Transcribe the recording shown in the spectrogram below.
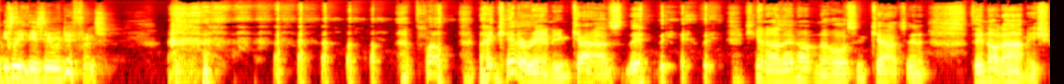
Is, pretty, there, is there a difference? well, they get around in cars. They're, they're, you know, they're not in a horse and carts. They're, they're not Amish.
